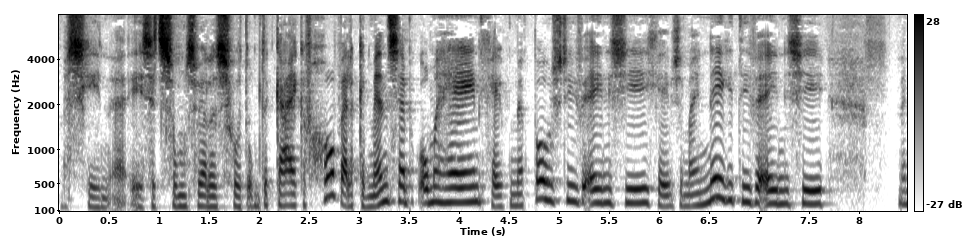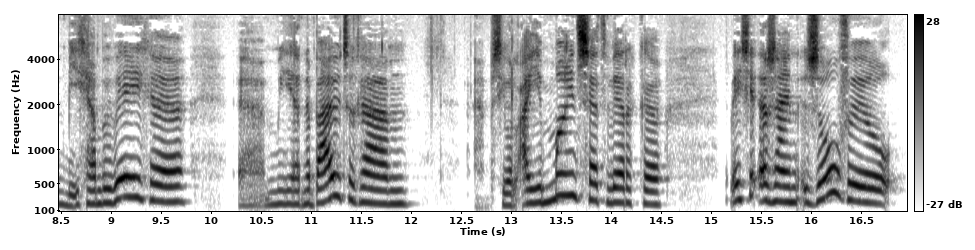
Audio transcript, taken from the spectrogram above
Misschien uh, is het soms wel eens goed om te kijken van, goh, welke mensen heb ik om me heen? Geven mij positieve energie? Geven ze mij negatieve energie? Meer gaan bewegen, uh, meer naar buiten gaan, uh, misschien wel aan je mindset werken. Weet je, er zijn zoveel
